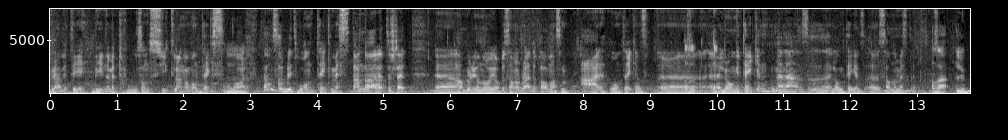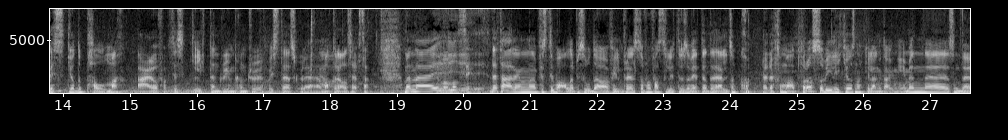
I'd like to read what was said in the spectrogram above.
Gravity begynner med to sånn sykt lange one-takes. Og nå er det, det er altså blitt one-take-mesteren, da, rett og slett. Eh, han burde jo nå jobbe sammen med Brian De Palma, som er one-takens uh, Altså, Eller long-taken, mener jeg. Long-takens uh, sanne mester. Altså, Lubeski og De Palma er jo faktisk litt en dream come true hvis det skulle materialisert seg. Men uh, Det dette er en festivalepisode av Filmfrelst, og for faste lyttere så vet jeg at det er litt sånn kortere format for oss, og vi liker jo å snakke lange tagninger men, eh, som det,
